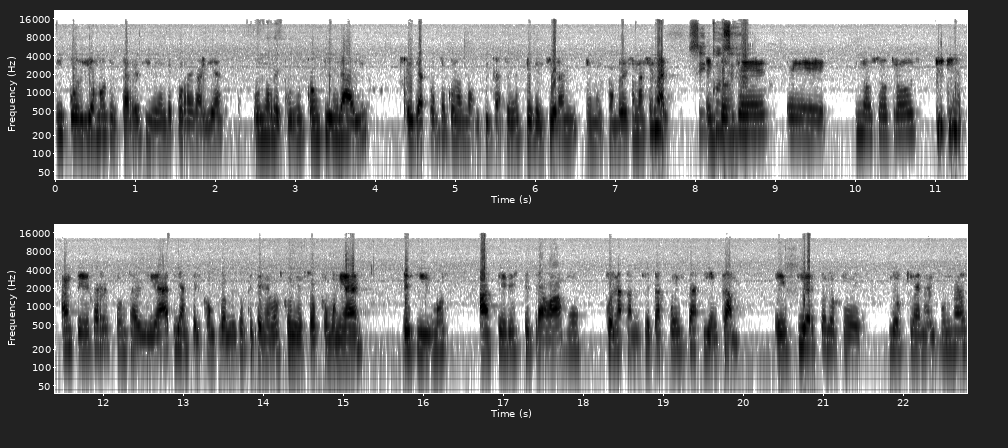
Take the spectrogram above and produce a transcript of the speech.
y podríamos estar recibiendo por regalías unos recursos considerables eh, de acuerdo con las modificaciones que se hicieron en el Congreso Nacional. Entonces, eh, nosotros, ante esa responsabilidad y ante el compromiso que tenemos con nuestras comunidades, decidimos hacer este trabajo con la camiseta puesta y en campo. Es cierto lo que, lo que en algunas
